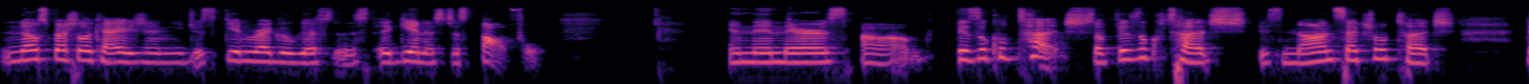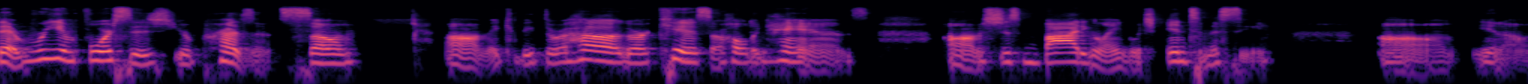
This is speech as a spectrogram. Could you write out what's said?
no special occasion. You just getting regular gifts. And it's, again, it's just thoughtful. And then there's um, physical touch. So, physical touch is non sexual touch that reinforces your presence. So, um, it can be through a hug or a kiss or holding hands. Um, it's just body language, intimacy. Um, you know,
